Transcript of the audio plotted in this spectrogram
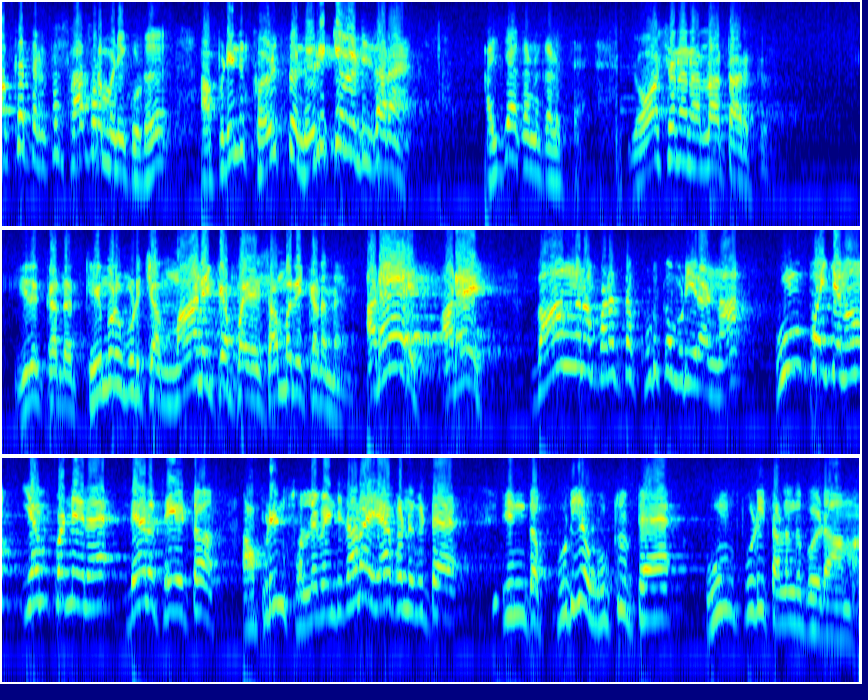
பக்கத்துல இருக்க சாஸ்திரம் பண்ணி கொடு அப்படின்னு கழுத்தை நெரிக்க வேண்டியதானே. ஐயா கண்ணு கழுத்தை. யோசனை நல்லா தான் இருக்கு. இதுக்கு அந்த திமிரு பிடிச்ச மாணிக்க பையன் சம்மதிக்கணுமே. அடே அடே வாங்கின பணத்தை கொடுக்க முடியலன்னா உன் பையனும் என் பண்ணையில வேலை செய்யட்டும் அப்படின்னு சொல்ல வேண்டியதானே ஏன் கண்ணுகிட்ட இந்த புடிய விட்டுட்ட உன் புடி தளர்ந்து போயிடாமா?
